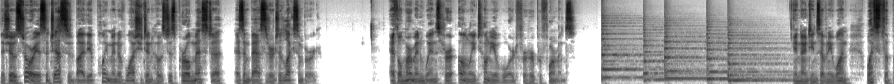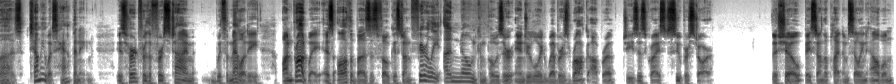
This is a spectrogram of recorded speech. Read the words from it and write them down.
The show's story is suggested by the appointment of Washington hostess Pearl Mesta as ambassador to Luxembourg. Ethel Merman wins her only Tony Award for her performance. In 1971, What's the Buzz? Tell Me What's Happening is heard for the first time with a melody on Broadway as All the Buzz is focused on fairly unknown composer Andrew Lloyd Webber's rock opera, Jesus Christ Superstar. The show, based on the platinum selling album,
